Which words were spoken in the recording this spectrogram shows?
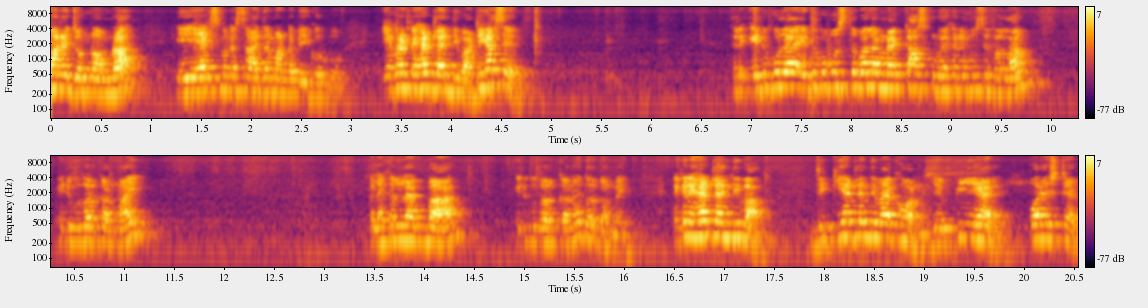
মানের জন্য আমরা এই এক্স মানে চাহিদার মানটা বের করব। এখন একটা হেডলাইন দিবা, ঠিক আছে? তাহলে এটুকুলা, এটুকু বুঝতে পারলে আমরা এক কাজ করব, এখানে মুছে ফেললাম। এটুকু দরকার নাই। তাহলে এখানে লাগবা এটুকু দরকার নাই দরকার নাই। এখানে হেডলাইন দিবা, যে কি হেডলাইন দিবা এখন? যে পি এর পরের স্টেপ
